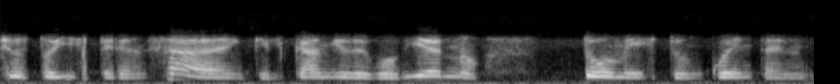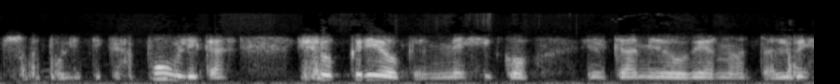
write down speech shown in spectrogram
yo estoy esperanzada en que el cambio de gobierno tome esto en cuenta en sus políticas públicas. Yo creo que en México el cambio de gobierno tal vez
